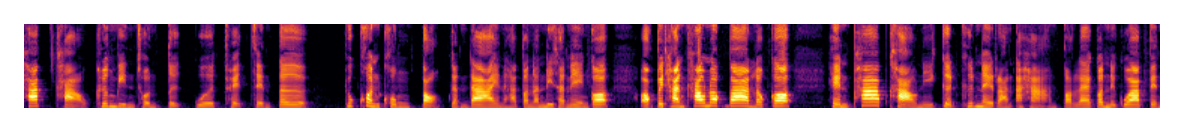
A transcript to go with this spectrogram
ภาพข่าวเครื่องบินชนตึก World Trade Center ทุกคนคงตอบกันได้นะคะ ตอนนั้นดิฉันเองก็ออกไปทานข้าวนอกบ้าน แล้วก็เห็นภาพข่าวนี้เกิดขึ้นในร้านอาหาร ตอนแรกก็นึกว่าเป็น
